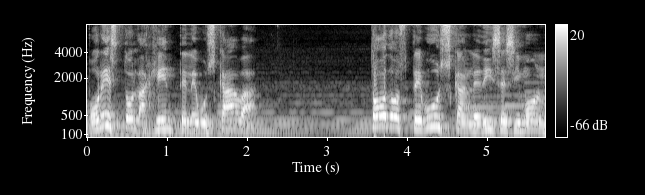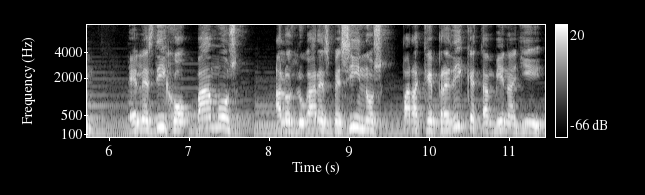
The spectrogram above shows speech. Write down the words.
Por esto la gente le buscaba. Todos te buscan, le dice Simón. Él les dijo, vamos a los lugares vecinos para que predique también allí,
